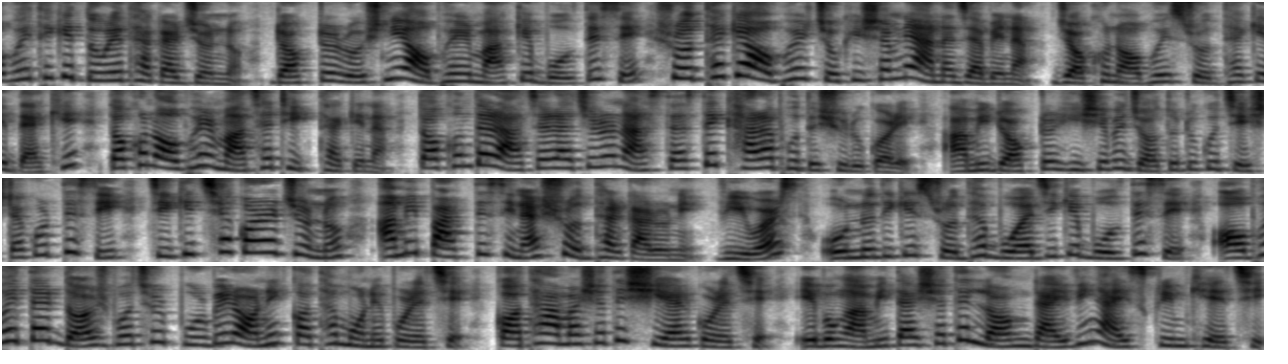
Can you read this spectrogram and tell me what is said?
অভয় থেকে দূরে থাকার জন্য ডক্টর রোশনি অভয়ের মাকে বলতেছে, শ্রদ্ধাকে অভয়ের চোখের সামনে আনা যাবে না। যখন অভয় শ্রদ্ধাকে দেখে, তখন অভয়ের মাথা ঠিক থাকে না। তখন তার আচার আচরণ আস্তে আস্তে খারাপ হতে শুরু করে। আমি ডক্টর হিসেবে যতটুকু চেষ্টা করতেছি, চিকিৎসা করার জন্য আমি পারতেছি না শ্রদ্ধার কারণে। ভিউয়ার্স অন্যদিকে শ্রদ্ধা বুয়াজিকে বলতেছে, অভয় তার দশ বছর পূর্বের অনেক কথা মনে পড়েছে, কথা আমার সাথে শেয়ার করেছে এবং আমি তার সাথে লং ডাইভিং আইসক্রিম খেয়েছি।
